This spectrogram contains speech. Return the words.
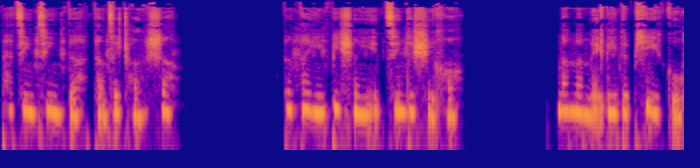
他静静的躺在床上，当他一闭上眼睛的时候，妈妈美丽的屁股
